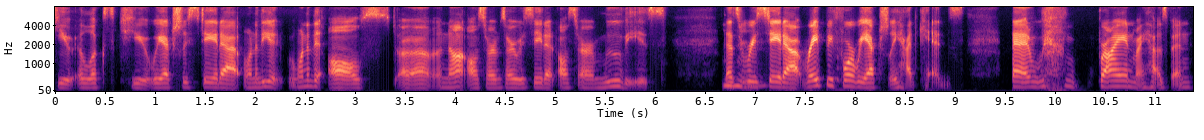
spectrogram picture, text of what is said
cute. It looks cute. We actually stayed at one of the one of the all uh, not All Star. I'm sorry, we stayed at All Star Movies. That's where we Mhm. stayed at right before we actually had kids. And we, Brian, my husband,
